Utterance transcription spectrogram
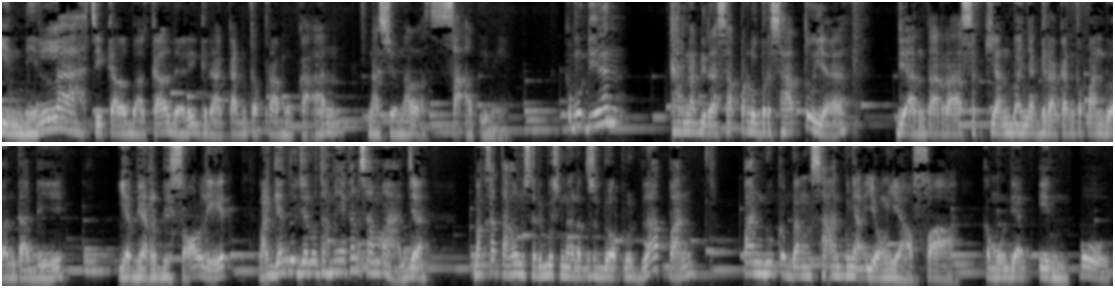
Inilah cikal bakal dari gerakan kepramukaan nasional saat ini. Kemudian karena dirasa perlu bersatu ya di antara sekian banyak gerakan kepanduan tadi, ya biar lebih solid, Lagian tujuan utamanya kan sama aja. Maka tahun 1928 Pandu Kebangsaan punya Yong Yava, kemudian Inpo,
